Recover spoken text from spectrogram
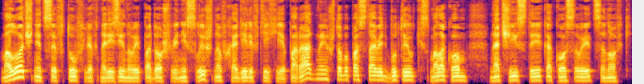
Молочницы в туфлях на резиновой подошве неслышно входили в тихие парадные, чтобы поставить бутылки с молоком на чистые кокосовые циновки.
